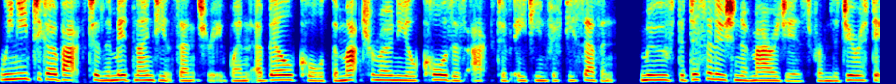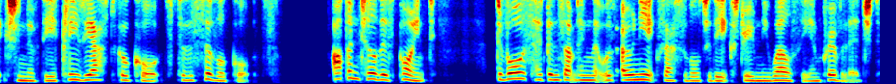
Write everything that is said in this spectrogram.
we need to go back to the mid 19th century when a bill called the Matrimonial Causes Act of 1857 moved the dissolution of marriages from the jurisdiction of the ecclesiastical courts to the civil courts. Up until this point, divorce had been something that was only accessible to the extremely wealthy and privileged,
